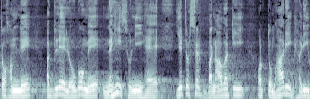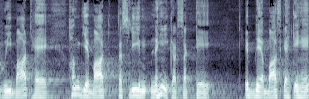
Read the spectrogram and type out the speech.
تو ہم نے اگلے لوگوں میں نہیں سنی ہے۔ یہ تو صرف بناوٹی اور تمہاری گھڑی ہوئی بات ہے۔ ہم یہ بات تسلیم نہیں کر سکتے۔ ابن عباس کہتے ہیں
